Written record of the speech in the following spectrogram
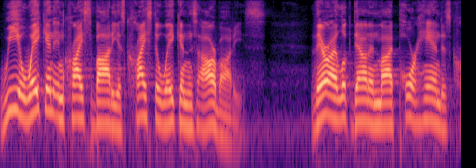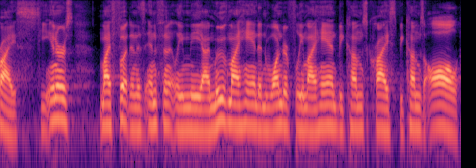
We awaken in Christ's body as Christ awakens our bodies. There I look down, and my poor hand is Christ. He enters my foot and is infinitely me. I move my hand, and wonderfully my hand becomes Christ, becomes all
